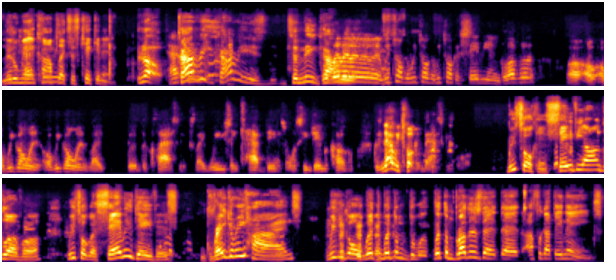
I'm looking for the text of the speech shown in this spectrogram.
Little man Happy- complex is kicking in. No, Happy- Kyrie. Kyrie is to me. Wait, Kyrie. wait, wait, wait, wait. We talking, we talking, we talking Savion Glover, or, or are we going? Are we going like the, the classics? Like when you say tap dance on C.J. McCollum? Because now we talking basketball. We talking Savion Glover. We talking Sammy Davis, Gregory Hines. We can go with with them with them brothers that that I forgot their names.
